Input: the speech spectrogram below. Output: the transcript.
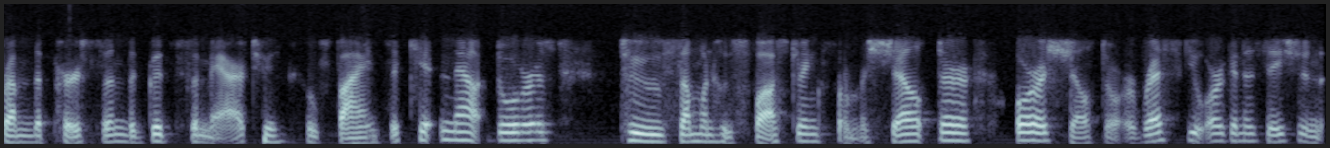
from the person, the Good Samaritan, who finds a kitten outdoors, to someone who's fostering from a shelter or a shelter or rescue organization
